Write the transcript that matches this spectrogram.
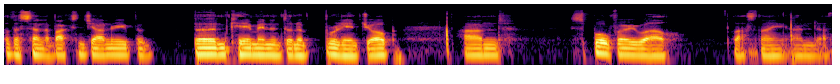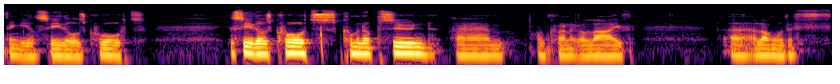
other centre backs in January, but Burn came in and done a brilliant job, and spoke very well last night. And I think you'll see those quotes. You'll see those quotes coming up soon um, on Chronicle Live uh, along with a f-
